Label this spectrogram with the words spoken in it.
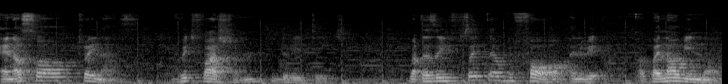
and also trainers. Which version do we teach? But as we've said before, and we by now we know,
